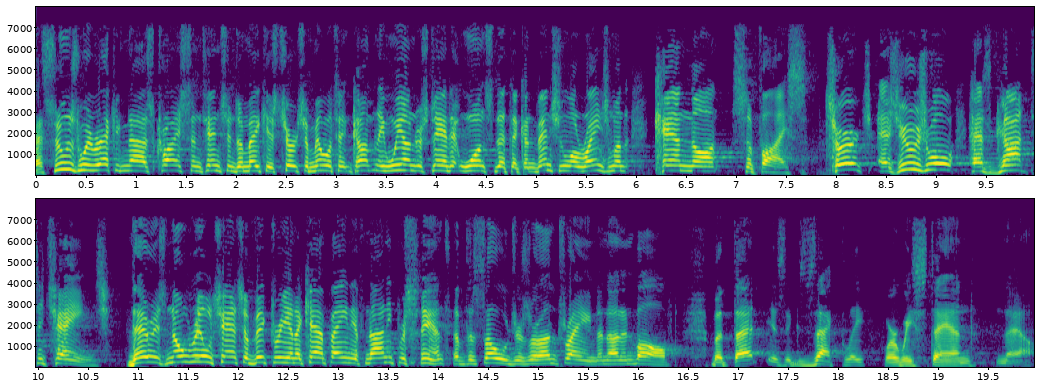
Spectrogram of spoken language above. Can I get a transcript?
As soon as we recognize Christ's intention to make His church a militant company, we understand at once that the conventional arrangement cannot suffice. Church, as usual, has got to change. There is no real chance of victory in a campaign if 90% of the soldiers are untrained and uninvolved. But that is exactly where we stand now.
